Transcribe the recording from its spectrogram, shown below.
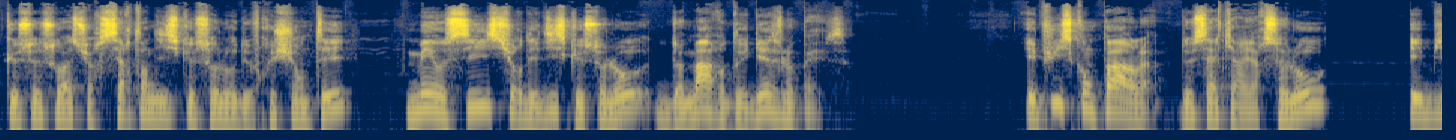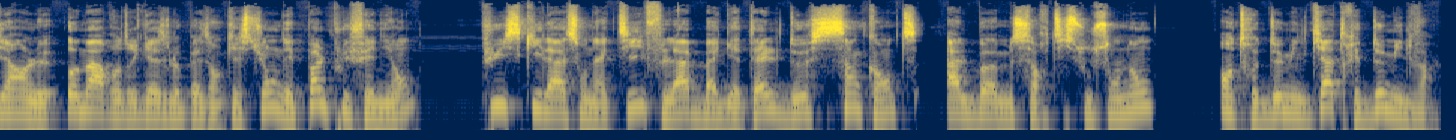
que ce soit sur certains disques solos de Frusciante, mais aussi sur des disques solos d'Omar Rodriguez Lopez. Et puisqu'on parle de sa carrière solo, eh bien le Omar Rodriguez Lopez en question n'est pas le plus feignant, puisqu'il a à son actif la bagatelle de 50 albums sortis sous son nom entre 2004 et 2020.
